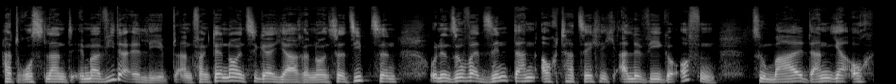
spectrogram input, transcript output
hat Russland immer wieder erlebt, Anfang der 90er Jahre, 1917. Und insoweit sind dann auch tatsächlich alle Wege offen, zumal dann ja auch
